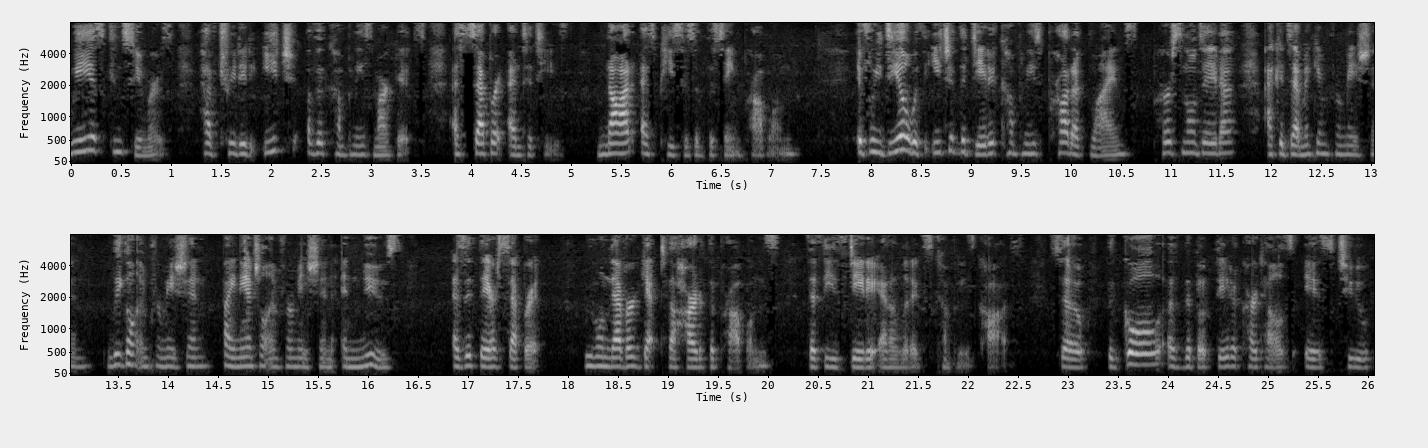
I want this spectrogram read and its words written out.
we as consumers have treated each of the company's markets as separate entities, not as pieces of the same problem. If we deal with each of the data company's product lines, personal data, academic information, legal information, financial information, and news as if they are separate, we will never get to the heart of the problems that these data analytics companies cause. So the goal of the book Data Cartels is to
